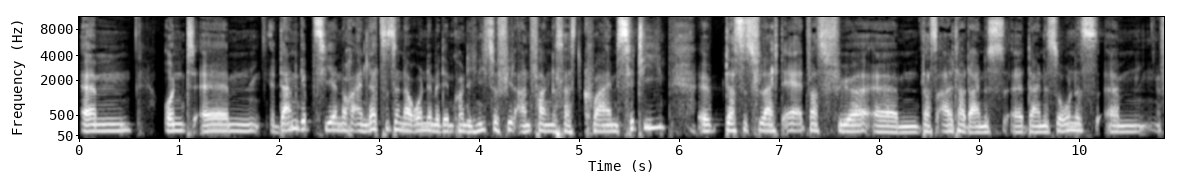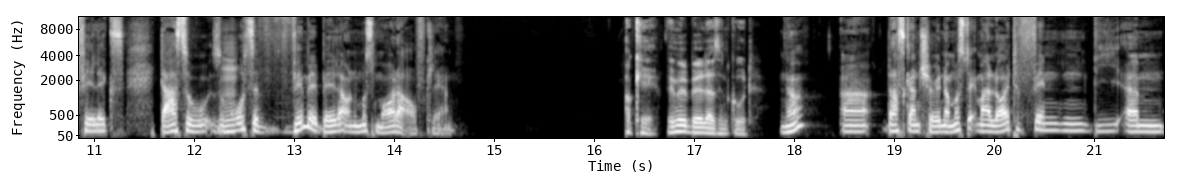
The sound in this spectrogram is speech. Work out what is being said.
ähm, und ähm, dann gibt's hier noch ein letztes in der Runde, mit dem konnte ich nicht so viel anfangen, das heißt Crime City. Äh, das ist vielleicht eher etwas für ähm, das Alter deines, äh, deines Sohnes, ähm, Felix. Da hast du so Mhm. große Wimmelbilder und du musst Morde aufklären. Okay, Wimmelbilder sind gut. Ne? Äh, das ist ganz schön. Da musst du immer Leute finden, die, ähm,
